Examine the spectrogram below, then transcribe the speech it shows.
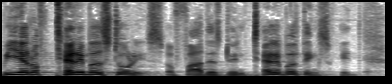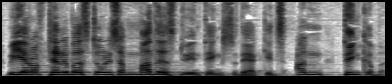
We hear of terrible stories of fathers doing terrible things to kids. We hear of terrible stories of mothers doing things to their kids, unthinkable.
